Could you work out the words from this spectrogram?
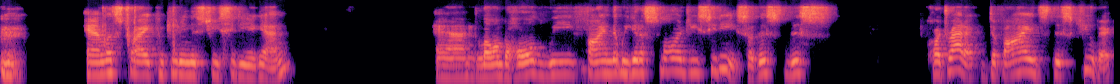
And let's try computing this GCD again. And lo and behold, we find that we get a smaller GCD. So this, this quadratic divides this cubic.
